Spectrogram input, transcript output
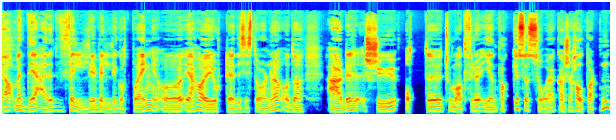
Ja, men det er et veldig, veldig godt poeng, og jeg har jo gjort det de siste årene. Og da er det sju-åtte tomatfrø i en pakke, så så jeg kanskje halvparten.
